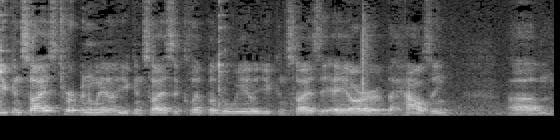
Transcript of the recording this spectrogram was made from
you can size turbine wheel, you can size the clip of the wheel, you can size the AR of the housing. Um,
